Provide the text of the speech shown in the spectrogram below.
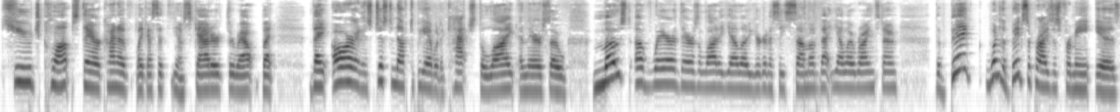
huge clumps. They're kind of, like I said, you know, scattered throughout. But they are, and it's just enough to be able to catch the light. And there, so most of where there's a lot of yellow, you're going to see some of that yellow rhinestone. The big, one of the big surprises for me is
